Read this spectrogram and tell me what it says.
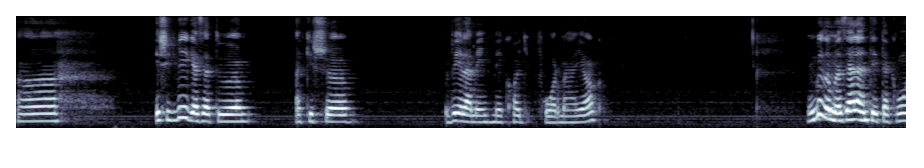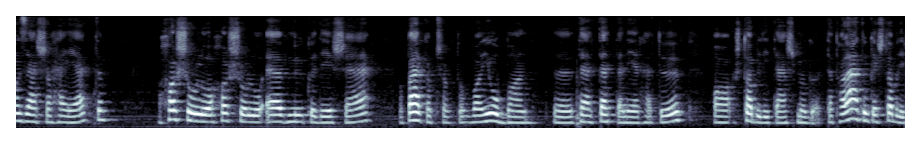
Uh, és így végezetül egy kis véleményt még hagy formáljak. Én gondolom, az ellentétek vonzása helyett a hasonló, a hasonló elv működése a párkapcsolatokban jobban tetten érhető a stabilitás mögött. Tehát ha látunk egy stabil,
